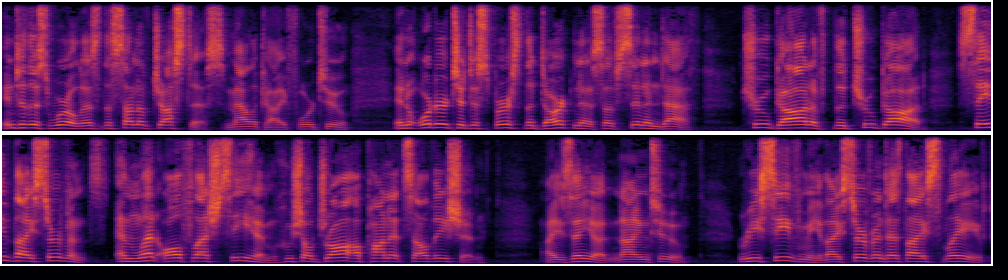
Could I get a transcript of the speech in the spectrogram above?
into this world as the Sun of Justice. Malachi 4 2. In order to disperse the darkness of sin and death. True God of the true God, save thy servants, and let all flesh see him, who shall draw upon it salvation. Isaiah 9 2. Receive me, thy servant, as thy slave,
